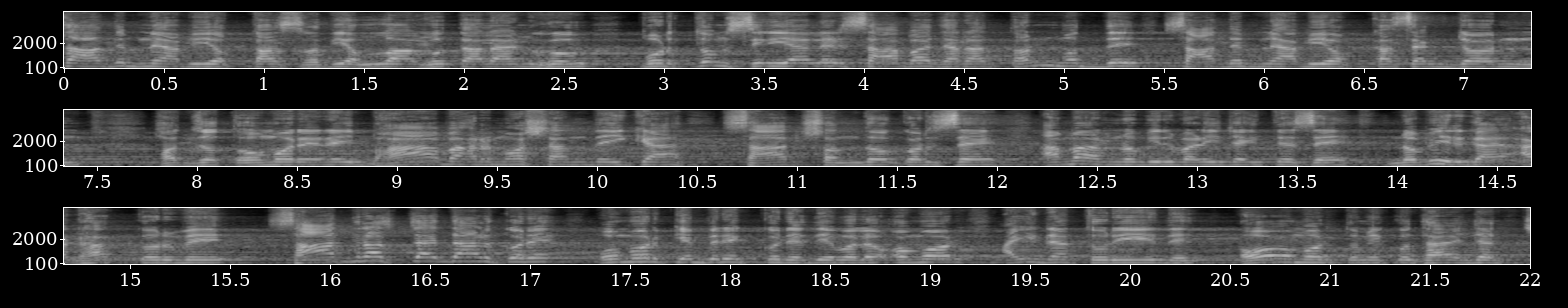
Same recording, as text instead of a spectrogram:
সাহাদেবনে আবি অক্কাস আল্লাহ তালানহু প্রথম সিরিয়ালের সাহাবা যারা তন্মধ্যে সাহাদেবনে আবি অক্কাস একজন। হজরত ওমরের এই ভাব আর মশান দেইকা সাদ সন্দেহ করছে, আমার নবীর বাড়ি যাইতেছে, নবীর গায়ে আঘাত করবে। সাদ রাস্তায় দাঁড় করে ওমরকে ব্রেক করে দিয়ে বলে, ওমর, আইনা তরিদ ও ওমর, তুমি কোথায় যাচ্ছ?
